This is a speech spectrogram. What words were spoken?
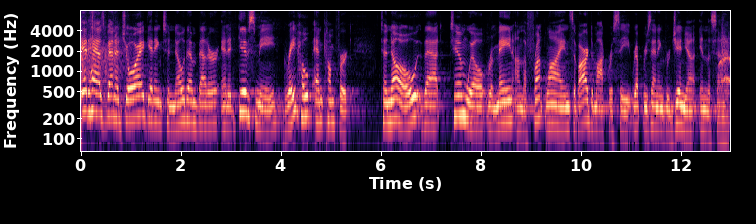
It has been a joy getting to know them better, and it gives me great hope and comfort to know that Tim will remain on the front lines of our democracy representing Virginia in the Senate.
